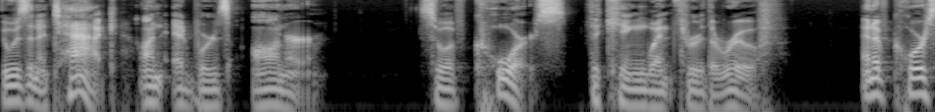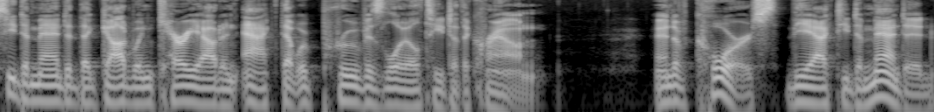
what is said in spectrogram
It was an attack on Edward's honor. So, of course, the king went through the roof. And of course, he demanded that Godwin carry out an act that would prove his loyalty to the crown. And of course, the act he demanded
